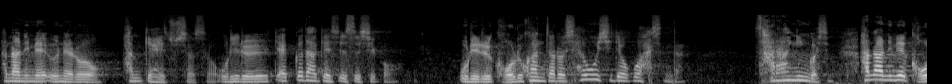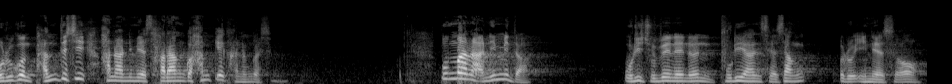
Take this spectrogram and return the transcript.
하나님의 은혜로 함께 해주셔서 우리를 깨끗하게 씻으시고 우리를 거룩한 자로 세우시려고 하신다. 사랑인 것입니다. 하나님의 거룩은 반드시 하나님의 사랑과 함께 가는 것입니다. 뿐만 아닙니다. 우리 주변에는 불의한 세상으로 인해서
